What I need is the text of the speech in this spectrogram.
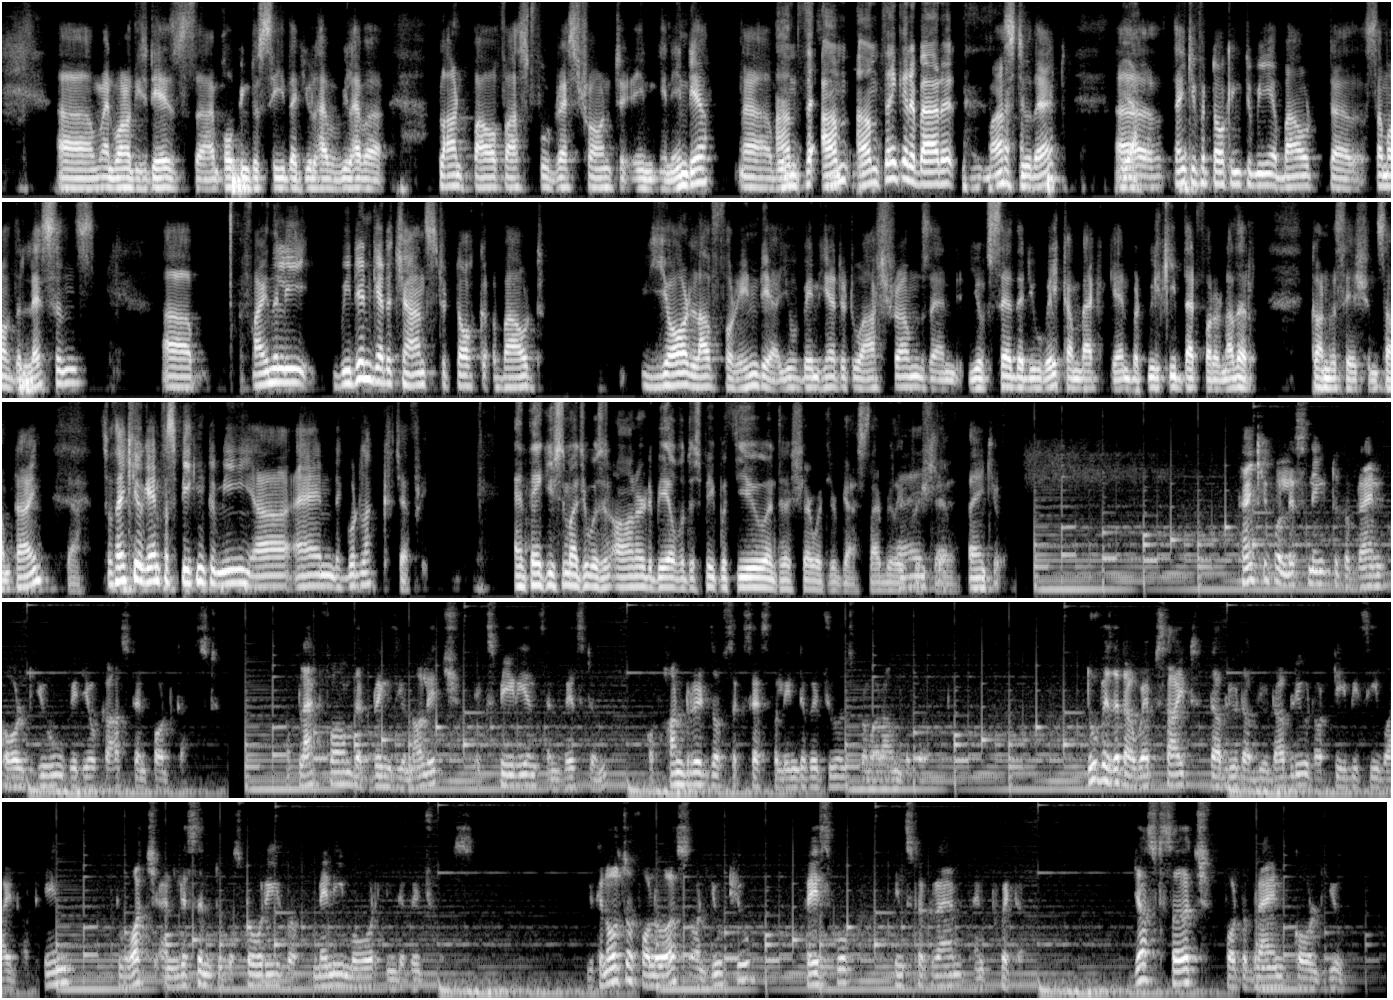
Um, and one of these days, I'm hoping to see that you'll have we'll have a plant power fast food restaurant in in India uh, I'm th- I'm I'm thinking about it. must do that. Uh, yeah. Thank you for talking to me about uh, some of the lessons. Uh, finally, we didn't get a chance to talk about your love for India. You've been here to two ashrams, and you've said that you will come back again, but we'll keep that for another conversation sometime. Yeah. So thank you again for speaking to me, uh, and good luck, Jeffrey. And thank you so much. It was an honor to be able to speak with you and to share with your guests. I really thank appreciate you. it. Thank you. Thank you for listening to the brand called You Videocast and Podcast, a platform that brings you knowledge, experience, and wisdom of hundreds of successful individuals from around the world. Do visit our website www.tbcy.in to watch and listen to the stories of many more individuals. You can also follow us on YouTube, Facebook, Instagram, and Twitter. Just search for the brand called You.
